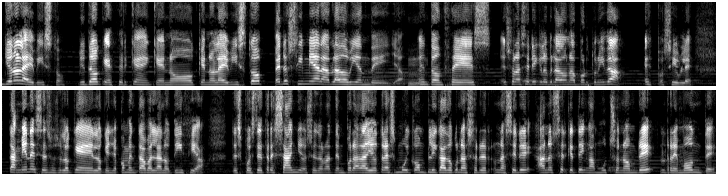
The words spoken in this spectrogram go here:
Yo no la he visto. Yo tengo que decir que, que no, que no la he visto, pero sí me han hablado bien de ella. Mm. Entonces, ¿es una serie que le hubiera dado una oportunidad? Es posible. También es eso, es lo que, lo que yo comentaba en la noticia. Después de tres años entre una temporada y otra, es muy complicado que una serie, una serie, a no ser que tenga mucho nombre, remonte.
